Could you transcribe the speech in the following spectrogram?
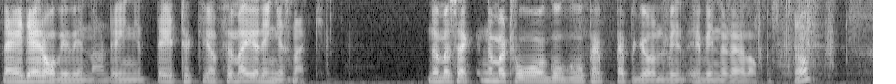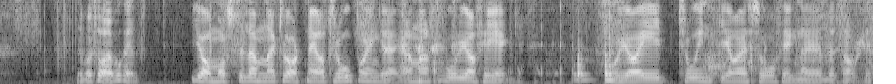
Nej, där har vi vinnaren. Det är inget, det tycker jag, för mig är det inget snack. Nummer, sex, nummer två, Go Go Pe Girl, vin, vinner det här loppet. Det var klara besked. Jag måste lämna klart när jag tror på en grej, annars vore jag feg. Och jag är, tror inte jag är så feg när det gäller travet.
